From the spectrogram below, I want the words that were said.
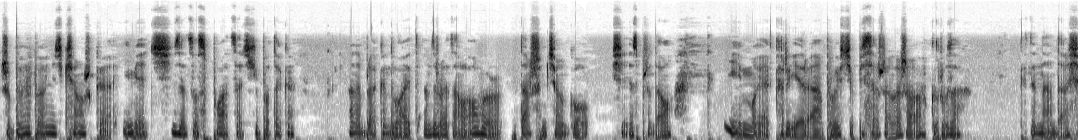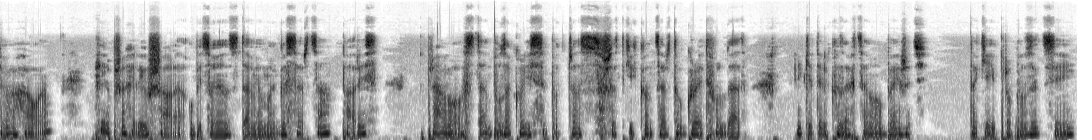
żeby wypełnić książkę i mieć za co spłacać hipotekę, ale Black and White and Red All Over w dalszym ciągu się nie sprzedało i moja kariera powieściopisarza leżała w gruzach. Gdy nadal się wahałem, Phil przechylił szale, obiecując damie mojego serca, Paris, prawo wstępu za kulisy podczas wszystkich koncertów Grateful Dead, jakie tylko zechcemy obejrzeć. Takiej propozycji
